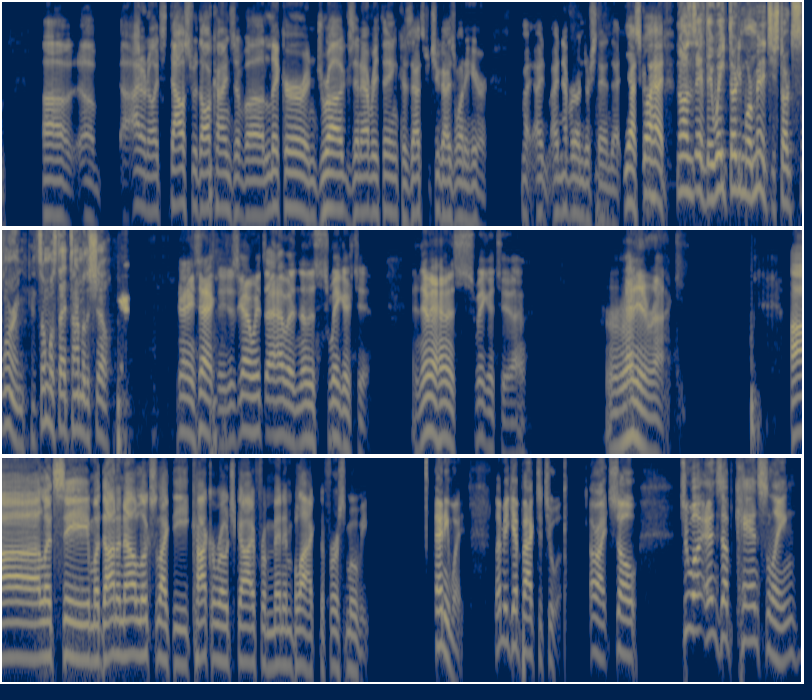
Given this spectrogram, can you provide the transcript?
uh, uh I don't know. It's doused with all kinds of uh, liquor and drugs and everything because that's what you guys want to hear. I, I I never understand that. Yes, go ahead. No, I was gonna say if they wait 30 more minutes, you start slurring. It's almost that time of the show. Yeah, exactly. Just gotta wait to have another swig or two, and then we have a swig or two. I'm ready to rock. Uh, let's see. Madonna now looks like the cockroach guy from Men in Black, the first movie. Anyway, let me get back to Tua. All right, so Tua ends up canceling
